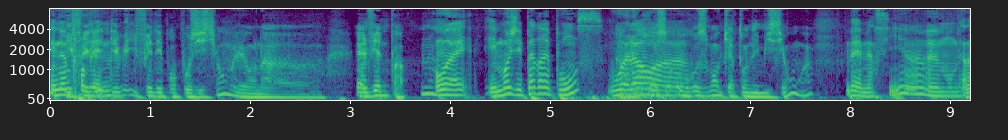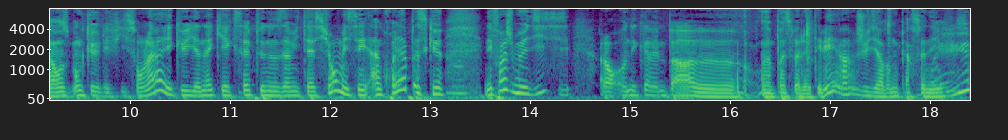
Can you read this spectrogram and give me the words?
Les mêmes il, fait problèmes. des, il fait des propositions, mais on a. elles viennent pas. Ouais, et moi j'ai pas de réponse. Ou Ah, alors. heureuse- euh, heureusement qu'il y a ton émission. Hein. Ben merci, hein, euh, mon Bernard. Heureusement que les filles sont là et qu'il y en a qui acceptent nos invitations. Mais c'est incroyable parce que des fois je me dis, alors on n'est quand même pas, euh, on passe pas la télé, hein, je veux dire donc personne n'est vu.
